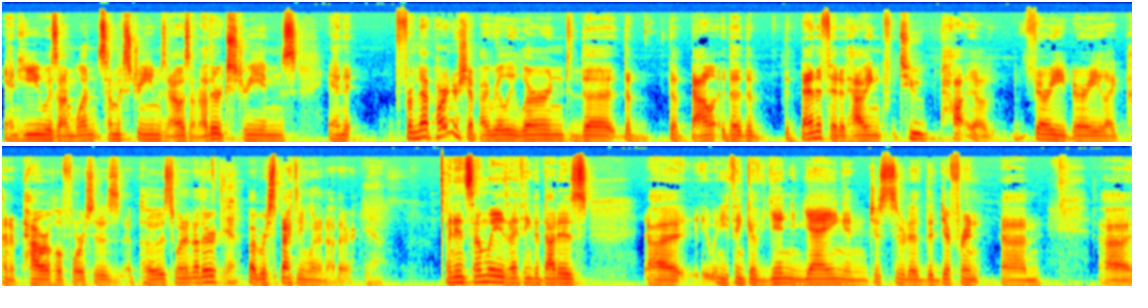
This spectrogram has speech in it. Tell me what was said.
and he was on one some extremes and I was on other extremes and it, from that partnership I really learned the the the, bal- the, the, the benefit of having two po- uh, very very like kind of powerful forces opposed to one another Yeah. but respecting one another yeah. and in some ways, I think that that is uh, when you think of yin and yang and just sort of the different um, uh,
